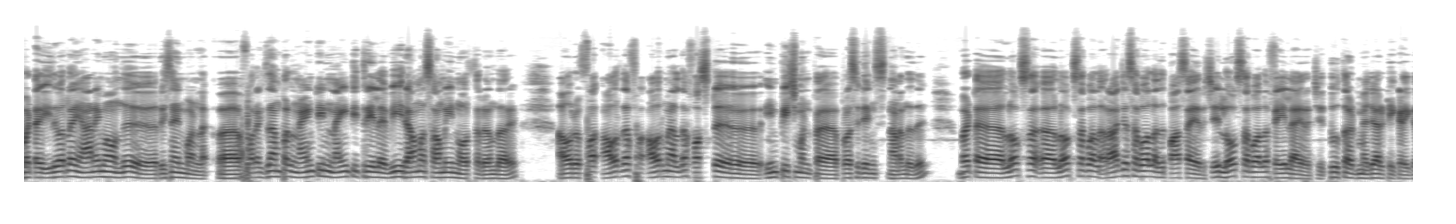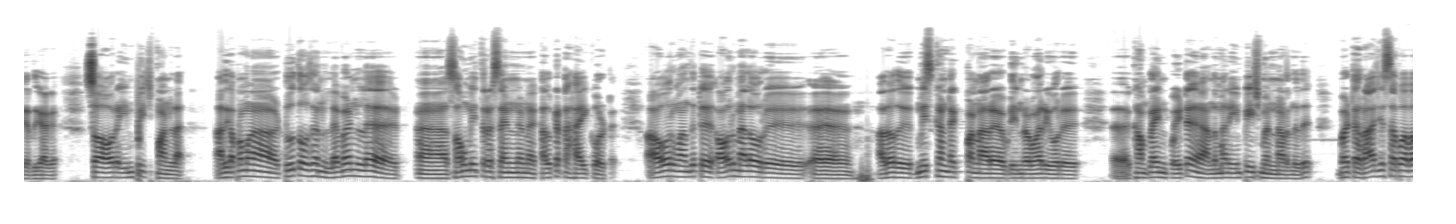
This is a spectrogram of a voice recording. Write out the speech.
பட் இதுவரையிலும் யாரையுமே வந்து ரிசைன் பண்ணல. ஃபார் எக்ஸாம்பிள் நைன்டீன் நைன்டி த்ரீல வி. ராமசாமின்னு ஒருத்தர் இருந்தார். அவர் ஃப- அவர் தான் ஃப- அவர் மேலே தான் ஃபஸ்ட்டு இம்பீச்மெண்ட் ப்ரொசீடிங்ஸ் நடந்தது. பட் லோக்ச லோக்சபாவில் ராஜ்யசபாவில் அது பாஸ் ஆயிருச்சு. லோக்சபாவில் ஃபெயில் ஆயிருச்சு. டூ தேர்ட் மெஜாரிட்டி கிடைக்கிறதுக்காக. ஸோ அவரை இம்பீச் பண்ணல. அதுக்கப்புறமா டூ தௌசண்ட் லெவனில் சௌமித்ர சென்னு கல்கட்டா ஹைகோர்ட் அவர் வந்துட்டு அவர் மேலே ஒரு அதாவது மிஸ்கண்டக்ட் பண்ணார் அப்படின்ற மாதிரி ஒரு கம்ப்ளைண்ட் போயிட்டு அந்த மாதிரி இம்பீச்மெண்ட் நடந்தது. பட் ராஜ்யசபா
